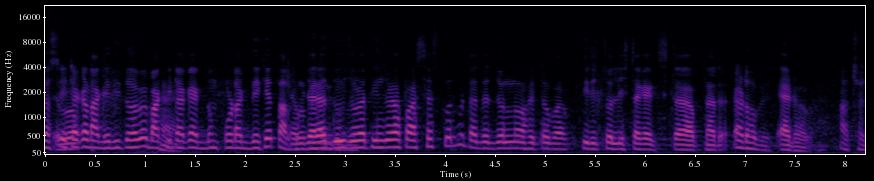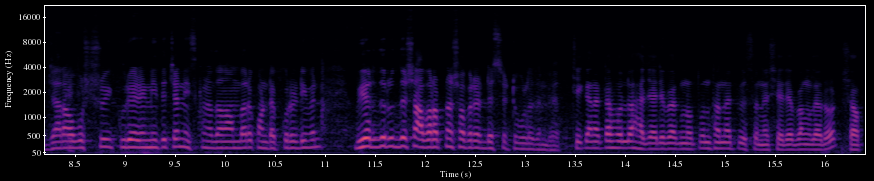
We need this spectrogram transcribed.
জাস্ট এই টাকাটা আগে দিতে হবে বাকি টাকা একদম প্রোডাক্ট দেখে তারপর যারা দুই জোড়া তিন জোড়া পারচেস করবে তাদের জন্য হয়তো বা তিরিশ চল্লিশ টাকা এক্সট্রা আপনার অ্যাড হবে। অ্যাড হবে। আচ্ছা যারা অবশ্যই কুরিয়ারে নিতে চান স্ক্রিনে দেওয়া নাম্বারে কন্ট্যাক্ট করে দিবেন। বিহারদের উদ্দেশ্যে আবার আপনার শপের অ্যাড্রেস একটু বলে দেন ভাই ঠিকানাটা হলো হাজারিবাগ নতুন থানার পিছনে Shere Bangla road shop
